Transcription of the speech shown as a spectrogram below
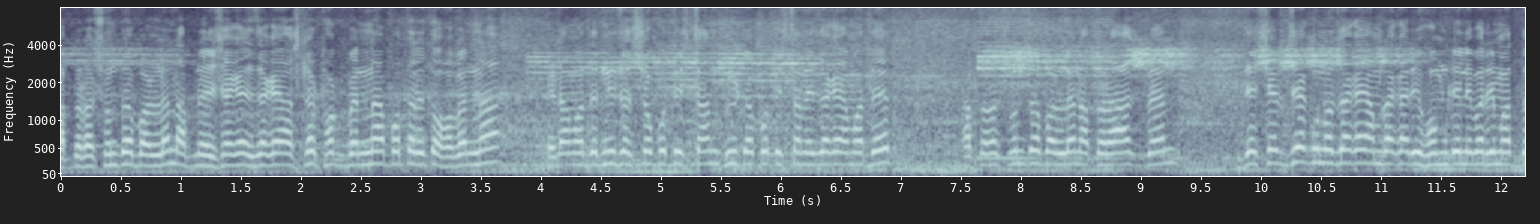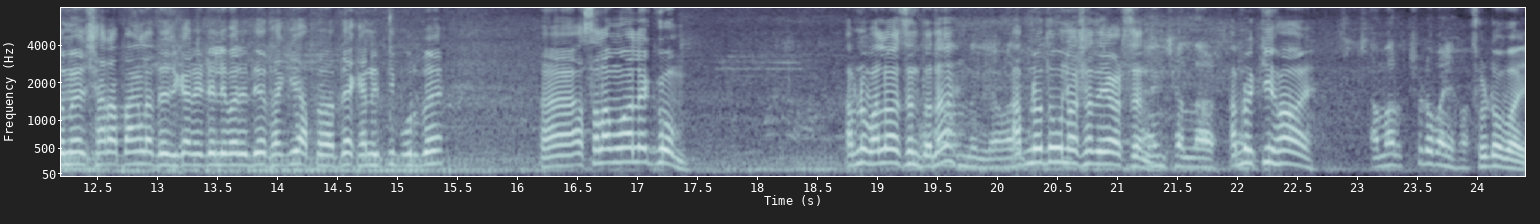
আপনারা শুনতে পারলেন আপনি এই জায়গায় এই জায়গায় আসলে ঠকবেন না প্রতারিত হবেন না। এটা আমাদের নিজস্ব প্রতিষ্ঠান দুইটা প্রতিষ্ঠান এই জায়গায় আমাদের। আপনারা শুনতে পারলেন আপনারা আসবেন। দেশের যে কোনো জায়গায় আমরা গাড়ি হোম ডেলিভারির মাধ্যমে সারা বাংলাদেশ গাড়ি ডেলিভারি দিয়ে থাকি আপনারা দেখেন ইতিপূর্বে। আসসালামু আলাইকুম। আপনি ভালো আছেন তো না? আপনিও তো ওনার সাথে আসছেন। আপনার কি হয়? আমার ছোট ভাই ছোট ভাই।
